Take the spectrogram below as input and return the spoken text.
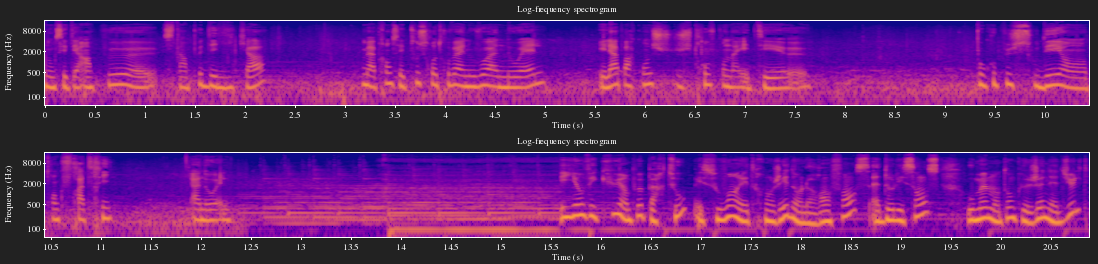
Donc c'était un peu, euh, c'était un peu délicat. Mais après on s'est tous retrouvés à nouveau à Noël. Et là par contre je, je trouve qu'on a été euh, beaucoup plus soudés en tant que fratrie à Noël. Ayant vécu un peu partout, et souvent à l'étranger dans leur enfance, adolescence ou même en tant que jeune adulte,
